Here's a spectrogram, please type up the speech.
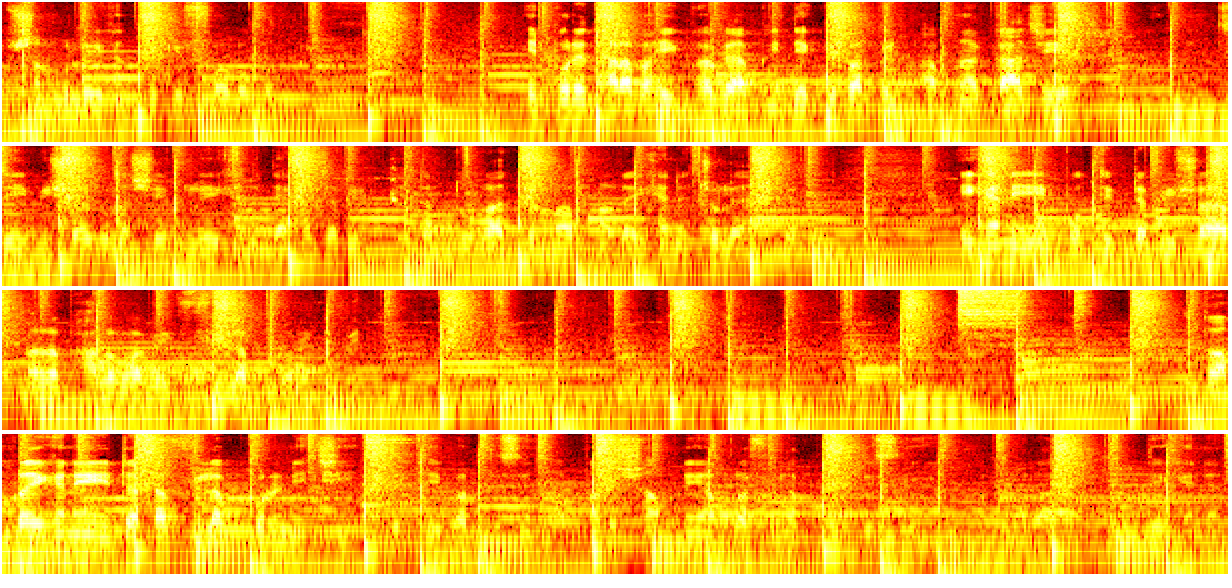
অপশনগুলো এখান থেকে ফলো করবেন। এরপরে ধারাবাহিকভাবে আপনি দেখতে পারবেন আপনার কাজের যে বিষয়গুলো সেগুলো এখানে দেখা যাবে, এটা তোলার জন্য আপনারা এখানে চলে আসবেন। এখানে প্রত্যেকটা বিষয় আপনারা ভালোভাবে ফিল আপ করে নেবেন। তো আমরা এখানে এটা ফিল আপ করে নিচ্ছি, দেখতেই পারতেছেন, আপনাদের সামনে আমরা ফিল আপ করতেছি, আপনারা দেখে নেন।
